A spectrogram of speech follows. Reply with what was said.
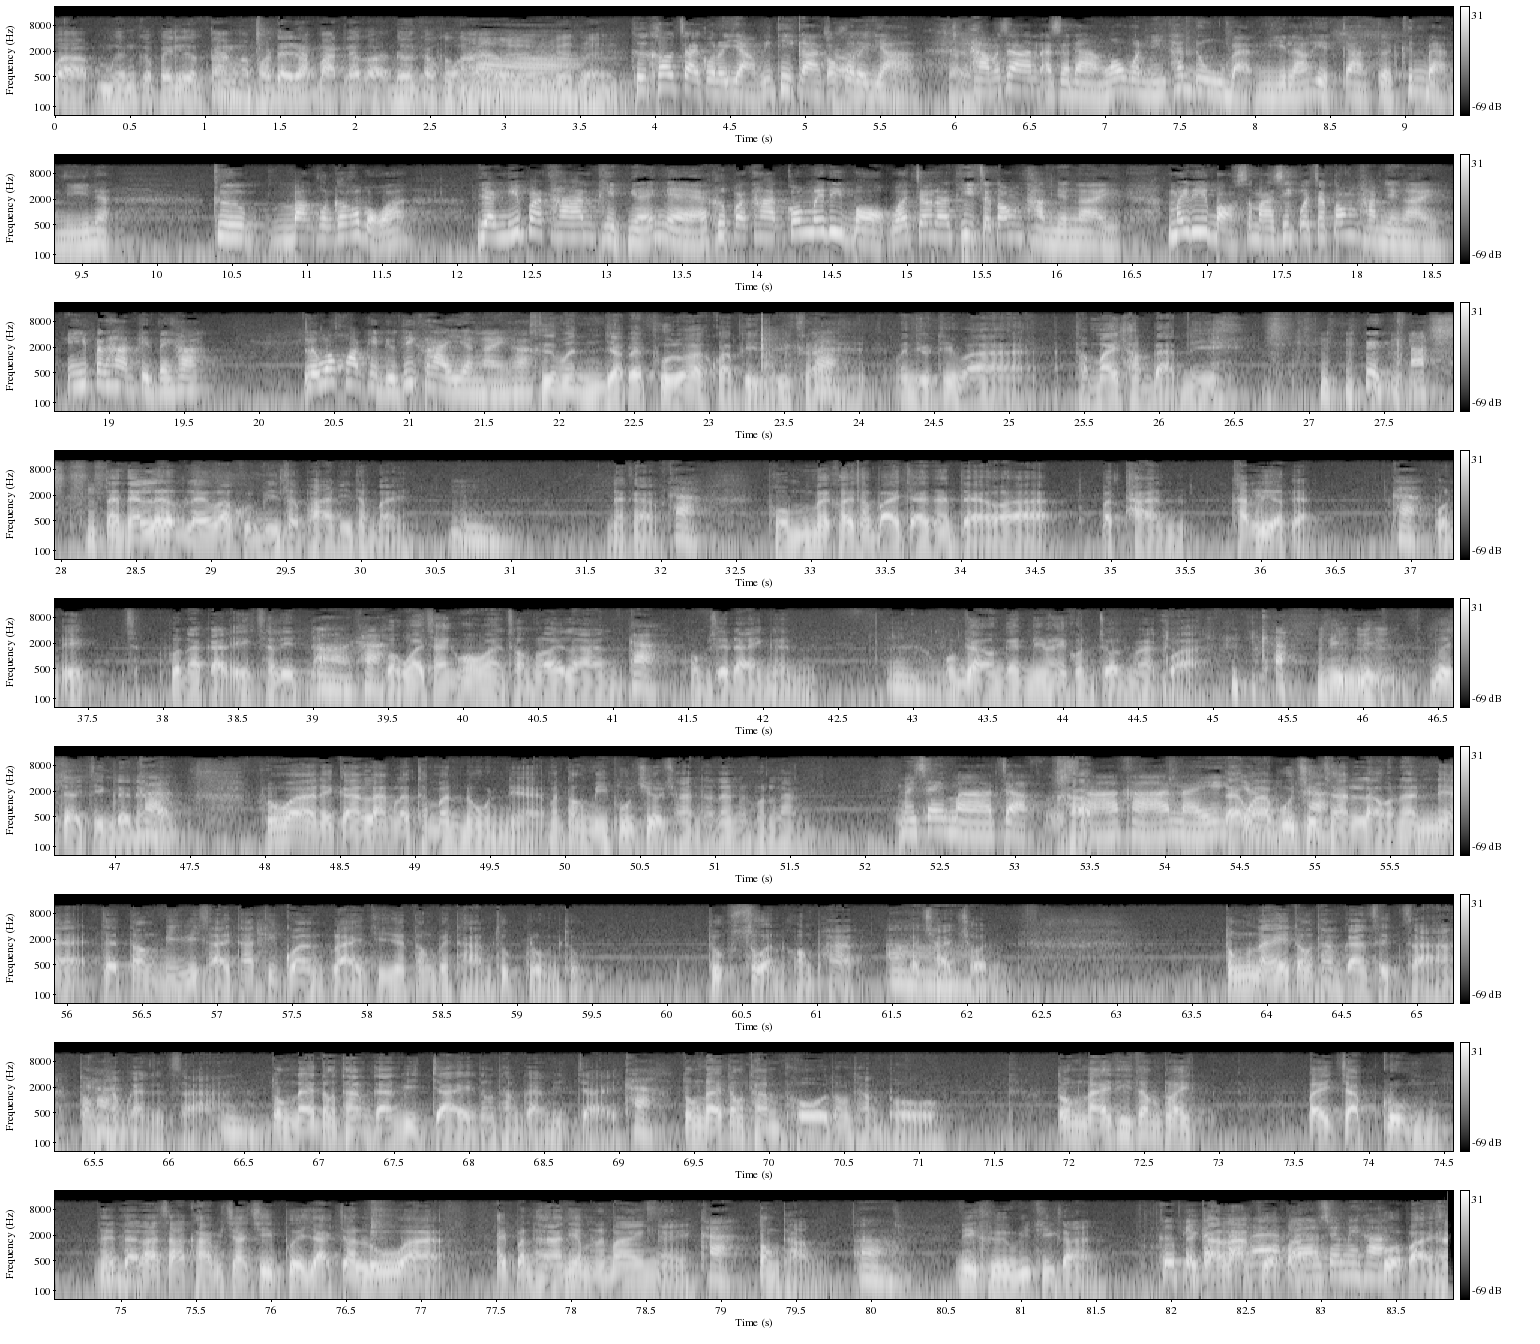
ว่าเหมือนกับไปเลือกตั้งอะเพราะได้รับบัตรแล้วก็เดินเข้าหัวอ่า เลยเลือกเลย คือเข้าใจคนละอย่างวิธีการก็ใช่คนละอย่าง ใช่ถามอาจารย์อัสดางว่าวันนี้ถ้าดูแบบนี้แล้วเหตุการณ์เกิดขึ้นแบบนี้เนี่ย คือบางคนเขาก็บอกว่า อย่างนี้ประธานผิดแง่แง่คือประธานก็ไม่ได้บอกว่าเจ้าหน้าที่จะต้องทำยังไง ไม่ได้บอกสมาชิกว่าจะต้องทำยังไงอย่างนี้ประธานผิดไหมคะ หรือว่าความผิดอยู่ที่ใครยังไงคะ คือมันอย่าไปพูดว่าความผิดอยู่ที่ใคร ค่ะ มันอยู่ที่ว่าทำไมทำแบบนี้ ตั้งแต่เริ่มเลยว่าคุณมีสภานี้ทำไมนะครับ ค่ะ ผมไม่ค่อยสบายใจตั้งแต่ว่าประธานคัดเลือกอะค่ะพลเอกพลอากาศเอกชลิตเนี่ยอ่าค่ะบอกว่าใช้งบประมาณสองร้อยล้าน ค่ะ ผมเสียดายเงิน ผมจะเอาเงินนี้ให้คนจนมากกว่า ค่ะ นี่นี่ด้วยใจจริงเลยนะครับค่ะเพราะว่าในการร่างรัฐธรรมนูญเนี่ยมันต้องมีผู้เชี่ยวชาญเท่านั้นเป็นคนร่าง ไม่ใช่มาจากครับ สาขาไหนแต่ว่าอย่งผู้เชี่ยวชาค่ะญเหล่านั้นเนี่ยจะต้องมีวิสัยทัศน์ที่กว้างไกล ที่จะต้องไปถามทุกกลุ่มทุกทุกส่วนของภาคอ่าประชาชน ตรงไหนต้องทำการศึกษาต้องค่ะทำการศึกษา ตรงไหนต้องทำการวิจัยต้องทำการวิจัย ค่ะ ตรงไหนต้องทำโพลต้องทำโพลตรงไหนที่ต้องไปไปจับกลุ่มในแต่ละสาขาวิชาชีพ เพื่ออยากจะรู้ว่าไอ้ปัญหาเนี่ยมันมายังไงค่ะ ต้องทำ อ่า นี่คือวิธีการ คือผิดในการร่างทั่วไปตั้งแต่แรกแล้วใช่ไหมคะ ทั่วไปฮะ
